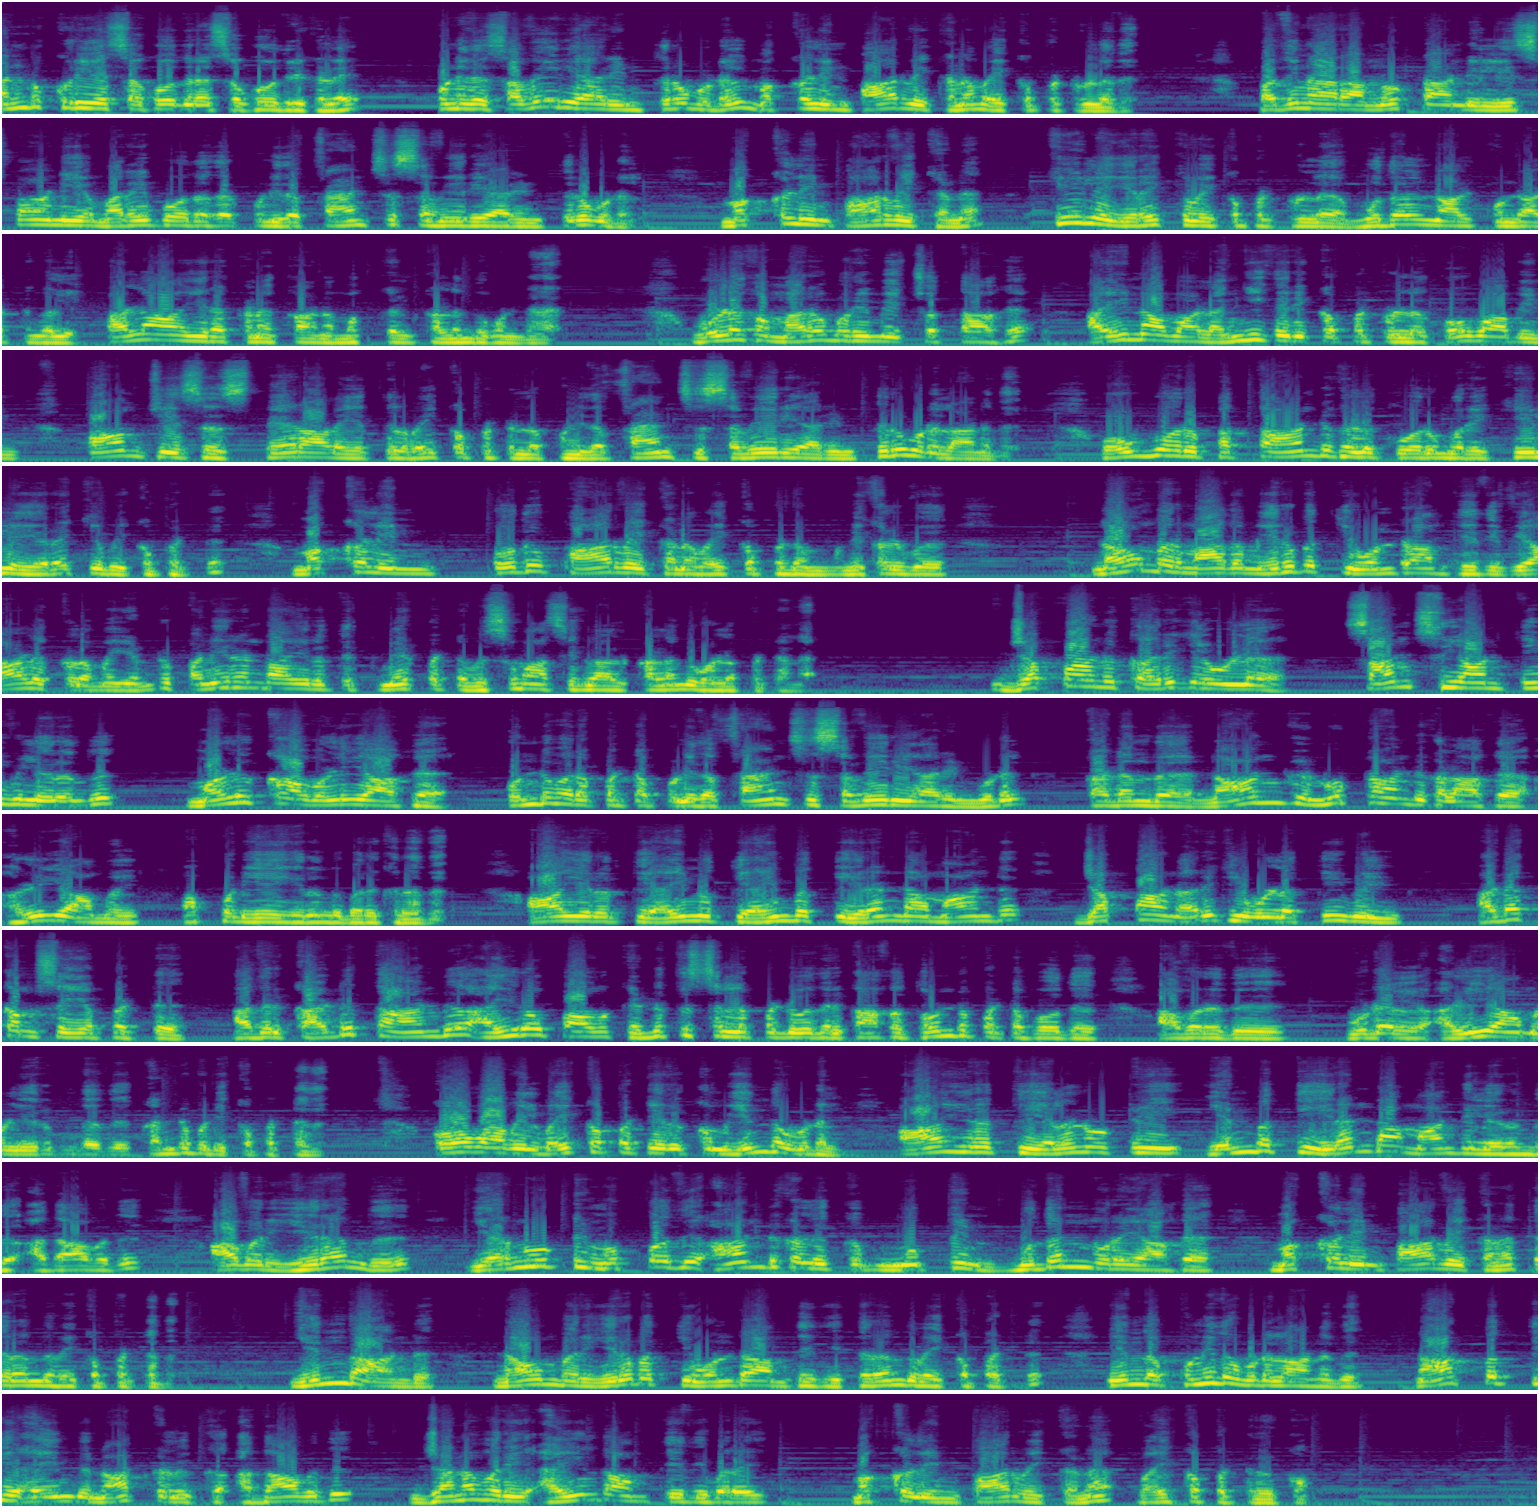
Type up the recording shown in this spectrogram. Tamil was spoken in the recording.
அன்புக்குரிய சகோதர சகோதரிகளே புனித சவேரியாரின் திருவுடல் மக்களின் பார்வைக்கென வைக்கப்பட்டுள்ளது. பதினாறாம் நூற்றாண்டில் இஸ்பானிய மறைபோதகர் புனித பிரான்சிஸ் சவேரியாரின் திருவுடல் மக்களின் பார்வைக்கென கீழே இறக்கி வைக்கப்பட்டுள்ள முதல் நாள் கொண்டாட்டங்களில் பல ஆயிரக்கணக்கான மக்கள் கலந்து கொண்டனர். உலக மரபுரிமை சொத்தாக ஐநாவால் அங்கீகரிக்கப்பட்டுள்ள கோவாவின் பாம் ஜீசஸ் பேராலயத்தில் வைக்கப்பட்டுள்ள புனித பிரான்சிஸ் சவேரியாரின் திருவுடலானது ஒவ்வொரு பத்து ஆண்டுகளுக்கு ஒரு முறை கீழே இறக்கி வைக்கப்பட்டு மக்களின் பொது பார்வைக்கென வைக்கப்படும் நிகழ்வு நவம்பர் மாதம் இருபத்தி ஒன்றாம் தேதி வியாழக்கிழமை என்று பனிரெண்டாயிரத்திற்கு மேற்பட்ட விசுவாசிகளால் கலந்து கொள்ளப்பட்டன. ஜப்பானுக்கு அருகில் உள்ள சான்சியான் தீவிலிருந்து மலுக்கா வழியாக கொண்டு வரப்பட்ட புனித பிரான்சிஸ் சவேரியாரின் உடல் கடந்த நான்கு நூற்றாண்டுகளாக அழியாமல் அப்படியே இருந்து வருகிறது. ஆயிரத்தி ஐநூத்தி ஐம்பத்தி இரண்டாம் ஆண்டு ஜப்பான் அருகில் உள்ள தீவில் அடக்கம் செய்யப்பட்டு அதற்கு அடுத்த ஆண்டு ஐரோப்பாவுக்கு எடுத்து செல்லப்படுவதற்காக தோண்டப்பட்ட போது அவரது உடல் அழியாமல் இருந்தது கண்டுபிடிக்கப்பட்டது. கோவாவில் வைக்கப்பட்டிருக்கும் இந்த உடல் ஆயிரத்தி எழுநூற்றி எண்பத்தி இரண்டாம் ஆண்டிலிருந்து அதாவது அவர் இறந்து இருநூற்றி முப்பது ஆண்டுகளுக்கு முப்பின் முதன்முறையாக மக்களின் பார்வைக்கென திறந்து வைக்கப்பட்டது. இந்த ஆண்டு நவம்பர் இருபத்தி ஒன்றாம் தேதி திறந்து வைக்கப்பட்டு இந்த புனித உடலானது நாற்பத்தி ஐந்து நாட்களுக்கு அதாவது ஜனவரி ஐந்தாம் தேதி வரை மக்களின் பார்வைக்கென வைக்கப்பட்டிருக்கும்.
